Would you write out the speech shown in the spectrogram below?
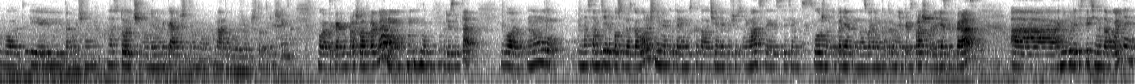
вот, и, и так очень настойчиво мне намекали, что ну, надо было уже что-то решить. Вот, и как бы прошла программа, ну, результат. Вот, ну, на самом деле, после разговора с ними, когда я им сказала, чем я хочу заниматься, и с этим сложным, непонятным названием, которое меня переспрашивали несколько раз, а, они были действительно довольны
